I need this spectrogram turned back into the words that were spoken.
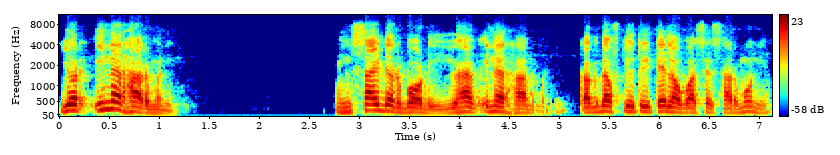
your inner harmony inside your body, you have inner harmony. Когда внутри тела у вас есть гармония,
